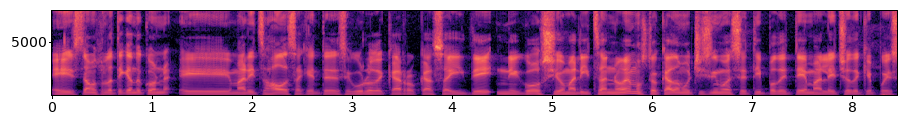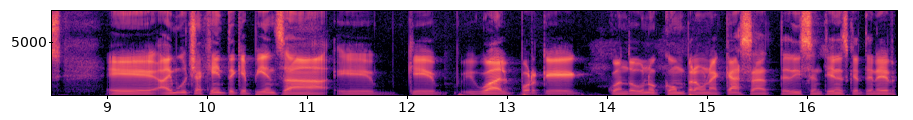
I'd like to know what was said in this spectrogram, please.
Eh, estamos platicando con eh, Maritza Hollis, agente de seguro de carro, casa y de negocio. Maritza, no hemos tocado muchísimo ese tipo de tema, el hecho de que pues Eh, hay mucha gente que piensa eh, que igual, porque cuando uno compra una casa, te dicen tienes que tener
